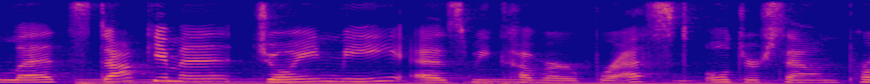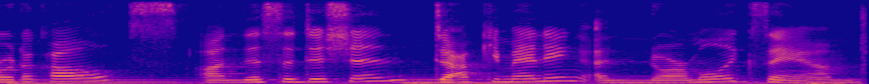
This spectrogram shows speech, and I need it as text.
Let's document. Join me as we cover breast ultrasound protocols. On this edition, documenting a normal exam.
